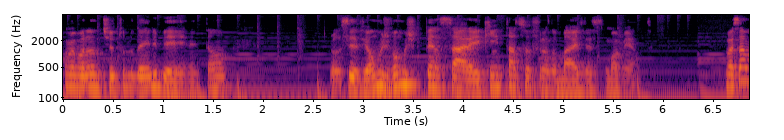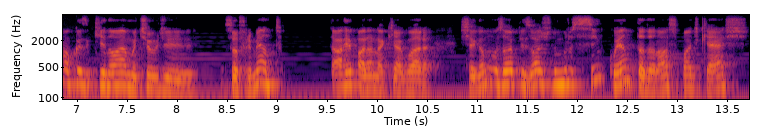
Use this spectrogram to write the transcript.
comemorando o título da NBA. Né? Então, pra você ver, vamos, vamos pensar aí quem está sofrendo mais nesse momento. Mas sabe uma coisa que não é motivo de sofrimento? Tava reparando aqui agora. Chegamos ao episódio número 50 do nosso podcast.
